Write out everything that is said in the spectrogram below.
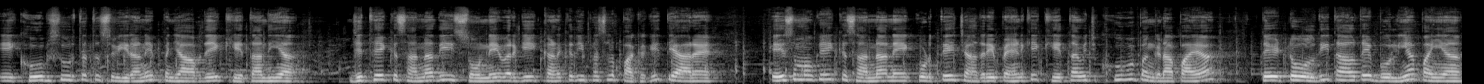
ਇਹ ਖੂਬਸੂਰਤ ਤਸਵੀਰਾਂ ਨੇ ਪੰਜਾਬ ਦੇ ਖੇਤਾਂ ਦੀਆਂ, ਜਿੱਥੇ ਕਿਸਾਨਾਂ ਦੀ ਸੋਨੇ ਵਰਗੀ ਕਣਕ ਦੀ ਫਸਲ ਪੱਕ ਕੇ ਤਿਆਰ ਹੈ। ਇਸ ਮੌਕੇ ਕਿਸਾਨਾਂ ਨੇ ਕੁੜਤੇ ਚਾਦਰੇ ਪਹਿਨ ਕੇ ਖੇਤਾਂ ਵਿੱਚ ਖੂਬ ਭੰਗੜਾ ਪਾਇਆ ਤੇ ਢੋਲ ਦੀ ਤਾਲ ਤੇ ਬੋਲੀਆਂ ਪਾਈਆਂ।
